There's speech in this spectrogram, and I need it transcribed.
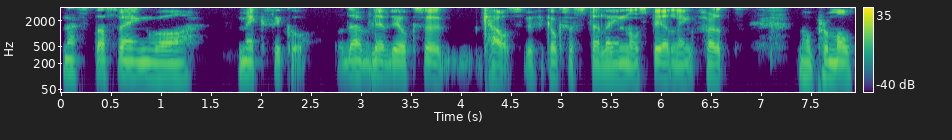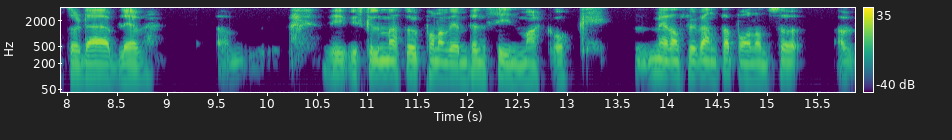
nästa sväng var Mexiko. Och där blev det också kaos. Vi fick också ställa in någon spelning för att någon promotor där blev... Um, vi, vi, skulle möta upp honom vid en bensinmack och medan vi väntar på honom så jag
